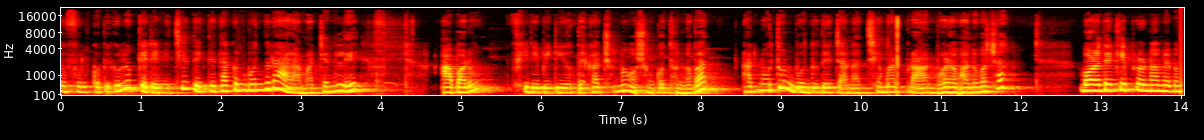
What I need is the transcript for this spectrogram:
তো ফুলকপিগুলো কেটে নিচ্ছি। দেখতে থাকুন বন্ধুরা, আর আমার চ্যানেলে আবারও ফিরে ভিডিও দেখার জন্য অসংখ্য ধন্যবাদ। আর নতুন বন্ধুদের জানাচ্ছি আমার প্রাণ ভরা ভালোবাসা। বড়দেরকে প্রণাম এবং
